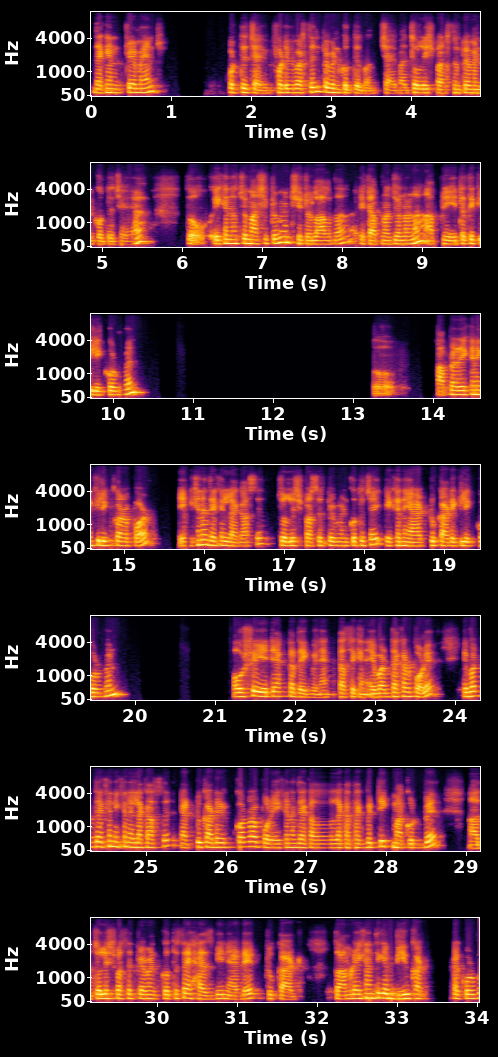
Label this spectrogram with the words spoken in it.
দেখেন পেমেন্ট করতে চাই ফোর্টি পার্সেন্ট পেমেন্ট করতে চাই বা চল্লিশ পার্সেন্ট পেমেন্ট করতে চাই হ্যাঁ? তো এখানে হচ্ছে মাসিক পেমেন্ট সেটা আলাদা, এটা আপনার জন্য না, আপনি এটাতে ক্লিক করবেন। তো আপনার এখানে ক্লিক করার পর, এখানে দেখেন লেখা আছে, চল্লিশ পার্সেন্ট পেমেন্ট করতে চাই, এখানে অ্যাড টু কার্ডে ক্লিক করবেন। অবশ্যই এটা একটা দেখবেন, একটা সেকেন্ড এবার দেখার পরে, এবার দেখেন এখানে লেখা আছে অ্যাড টু কার্ডের করার পরে এখানে দেখা, লেখা থাকবে টিক মার্ক উঠবে চল্লিশ পার্সেন্ট পেমেন্ট করতে চাই has been added to card তো আমরা এখান থেকে ভিউ কার্ডটা করব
